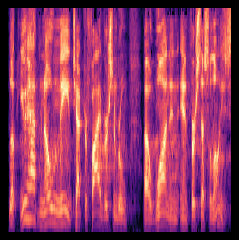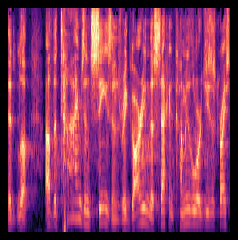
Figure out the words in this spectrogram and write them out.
look, you have no need. Chapter 5, verse number uh, 1 in, in 1 Thessalonians, he said, look, of the times and seasons regarding the second coming of the Lord Jesus Christ,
